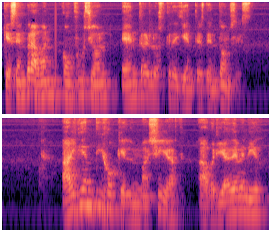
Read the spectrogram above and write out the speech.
que sembraban confusión entre los creyentes de entonces. Alguien dijo que el Mashiach habría de venir,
